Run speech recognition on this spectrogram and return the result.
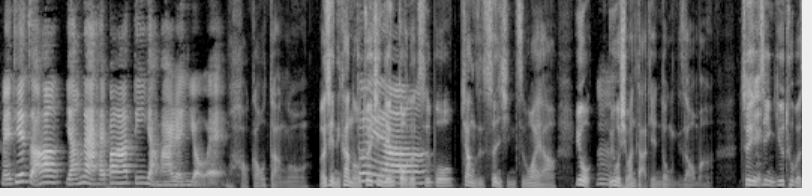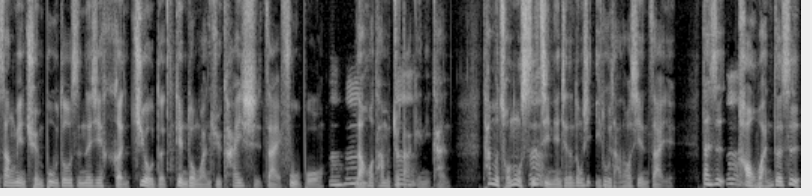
每天早上羊奶还帮他滴亚麻仁油哎，哇，好高档哦！而且你看哦，最近连狗的吃播这样子盛行之外啊，因为我、嗯、因为我喜欢打电动，你知道吗？最近 YouTube 上面全部都是那些很旧的电动玩具开始在复播，然后他们就打给你看，嗯、他们从那种十几年前的东西一路打到现在耶。但是好玩的是，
